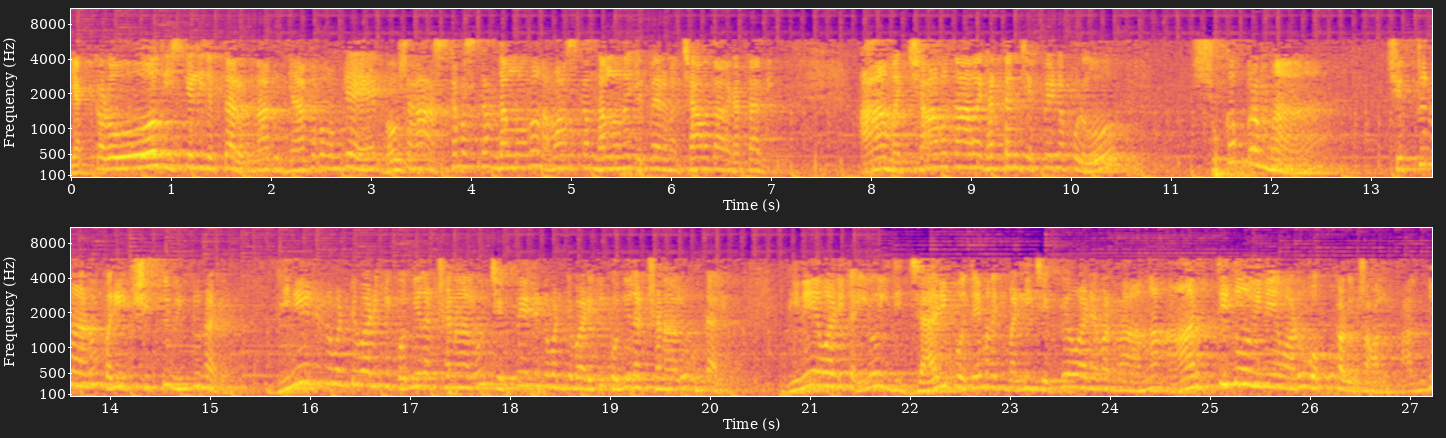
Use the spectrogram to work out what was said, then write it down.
ఎక్కడో తీసుకెళ్ళి చెప్తారు. నాకు జ్ఞాపకం ఉంటే బహుశా అష్టమ స్కంధంలోనో నవమస్కంధంలోనో చెప్పారు మత్స్యావతార ఘట్టాన్ని. ఆ మత్స్యావతార ఘట్టం చెప్పేటప్పుడు సుఖబ్రహ్మ చెప్తున్నాడు పరీక్షిత్తు వింటున్నాడు. వినేటటువంటి వాడికి కొన్ని లక్షణాలు చెప్పేటటువంటి వాడికి కొన్ని లక్షణాలు ఉండాలి. వినేవాడికి అయ్యో ఇది జారిపోతే మనకి మళ్ళీ చెప్పేవాడు రా అన్న ఆర్తితో వినేవాడు ఒక్కడు చాలు. అందు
